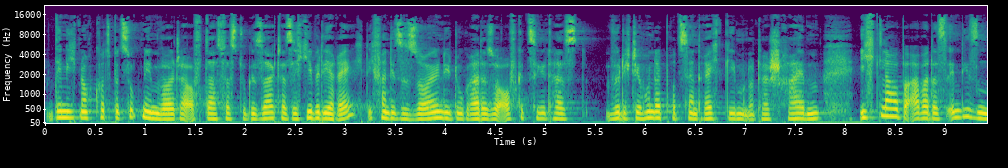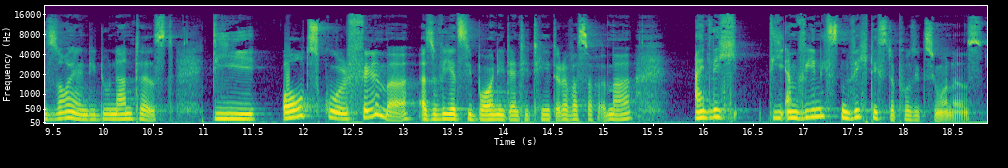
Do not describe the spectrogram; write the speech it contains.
den ich noch kurz Bezug nehmen wollte auf das, was du gesagt hast. Ich gebe dir recht. Ich fand diese Säulen, die du gerade so aufgezählt hast, würde ich dir 100 Prozent recht geben und unterschreiben. Ich glaube aber, dass in diesen Säulen, die du nanntest, die Oldschool-Filme, also wie jetzt die Born-Identität oder was auch immer, eigentlich die am wenigsten wichtigste Position ist.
